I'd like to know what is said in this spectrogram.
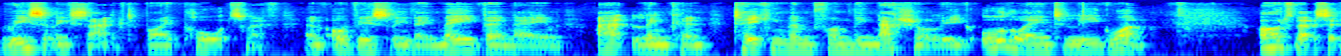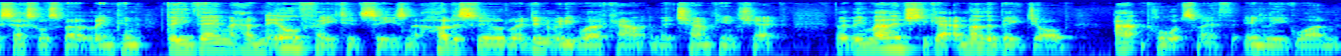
recently sacked by Portsmouth, and obviously they made their name at Lincoln, taking them from the National League all the way into League One. After that successful spell at Lincoln, they then had an ill fated season at Huddersfield where it didn't really work out in the Championship but they managed to get another big job at Portsmouth in League One.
